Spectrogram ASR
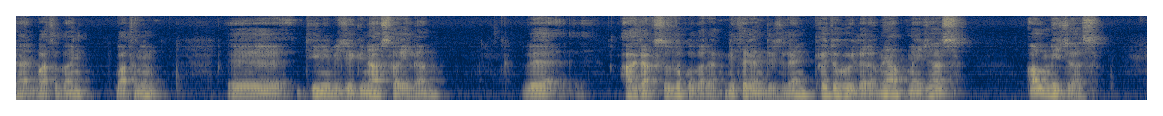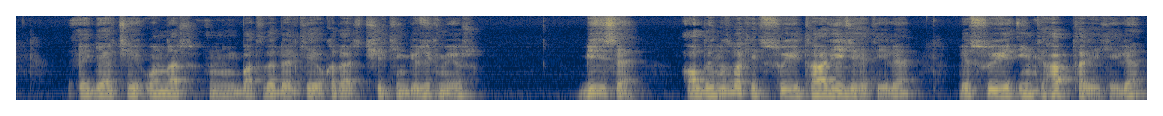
Yani batıdan, batının e, dinimizce günah sayılan ve ahlaksızlık olarak nitelendirilen kötü huylara ne yapmayacağız? Almayacağız. E, gerçi onlar m, batıda belki o kadar çirkin gözükmüyor. Biz ise aldığımız vakit sui tali cihetiyle ve sui intihap tarikiyle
